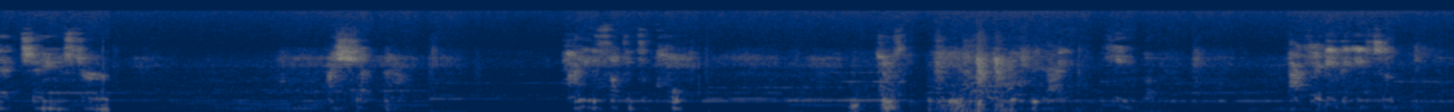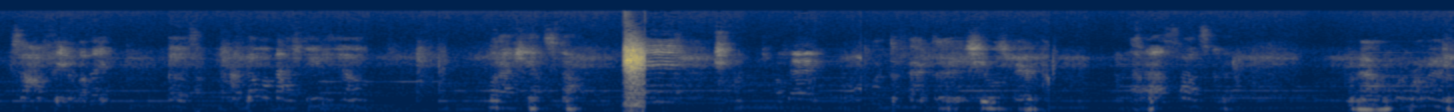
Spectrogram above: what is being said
That changed her. I shut down. But I can't stop. Okay. Like the fact that she was very. Now that sounds good. But now, Roman is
